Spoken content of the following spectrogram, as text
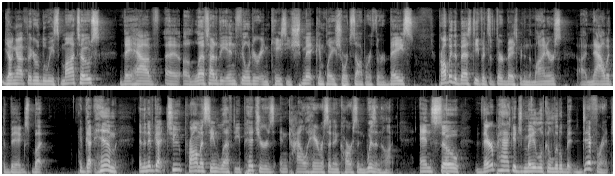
young outfielder Luis Matos. They have a, a left side of the infielder in Casey Schmitt can play shortstop or third base. Probably the best defensive third baseman in the minors uh, now at the bigs, but they've got him, and then they've got two promising lefty pitchers in Kyle Harrison and Carson Whisenhunt. And so their package may look a little bit different,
